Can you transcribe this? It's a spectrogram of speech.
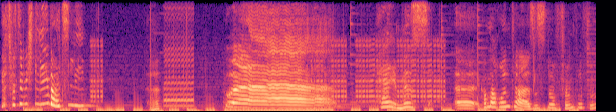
Jetzt wird er mich niemals lieben! Hä? Hey, Miss, äh, komm mal runter, es ist nur 5.15 Uhr.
